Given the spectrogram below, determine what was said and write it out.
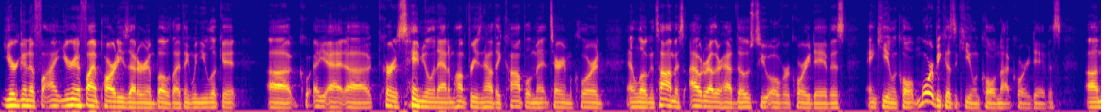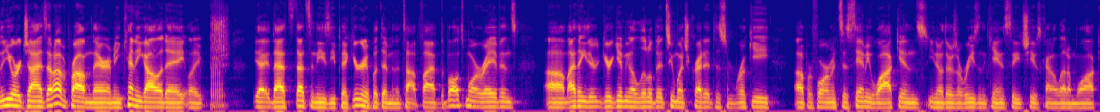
you're gonna find you're gonna find parties that are in both. I think when you look at uh, at uh, Curtis Samuel and Adam Humphries and how they complement Terry McLaurin and Logan Thomas, I would rather have those two over Corey Davis and Keelan Cole, more because of Keelan Cole, not Corey Davis. Um, the New York Giants, I don't have a problem there. I mean, Kenny Golladay, like, pfft, yeah, that's that's an easy pick. You're going to put them in the top five. The Baltimore Ravens, um, I think you're, you're, giving a little bit too much credit to some rookie uh, performances. Sammy Watkins, you know, there's a reason the Kansas City Chiefs kind of let him walk.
